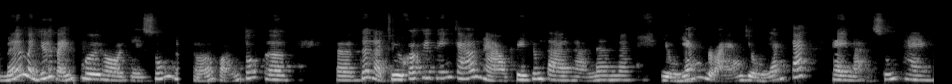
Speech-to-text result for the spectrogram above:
nếu mà dưới 70 rồi thì xuống nữa vẫn tốt hơn. À, tức là chưa có cái khuyến cáo nào khuyên chúng ta là nên à, dùng gián đoạn dùng gián cắt hay là xuống thang.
